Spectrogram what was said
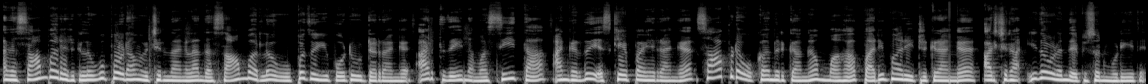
அந்த சாம்பார் இருக்குல்ல உப்பு போடாம வச்சிருந்தாங்களா அந்த சாம்பார்ல உப்பு தூக்கி போட்டு விட்டுறாங்க அடுத்தது நம்ம சீதா அங்கிருந்து எஸ்கேப் ஆயிடுறாங்க. சாப்பிட உட்காந்துருக்காங்க மகா பரிமாறிட்டு இருக்காங்க அர்ச்சனா இதோட இந்த எபிசோட் முடியுது.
